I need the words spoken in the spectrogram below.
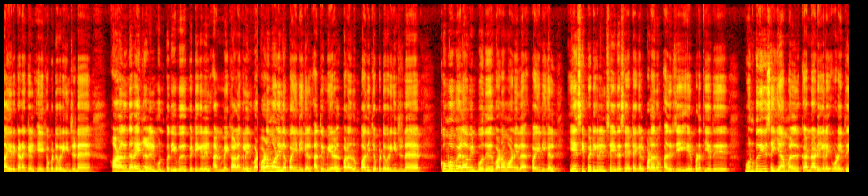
ஆயிரக்கணக்கில் இயக்கப்பட்டு வருகின்றன. ஆனால் இந்த ரயில்களில் முன்பதிவு பெட்டிகளில் அண்மை காலங்களில் வடமாநில பயணிகள் அத்துமீறல் பலரும் பாதிக்கப்பட்டு வருகின்றனர். கும்பமேளாவின் போது வடமாநில பயணிகள் ஏசி பெட்டிகளில் செய்த சேட்டைகள் பலரும் அதிர்ச்சியை ஏற்படுத்தியது. முன்பதிவு செய்யாமல் கண்ணாடிகளை உடைத்து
